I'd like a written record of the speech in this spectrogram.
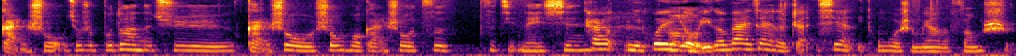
感受，就是不断的去感受生活，感受自自己内心。它你会有一个外在的展现，你通过什么样的方式？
